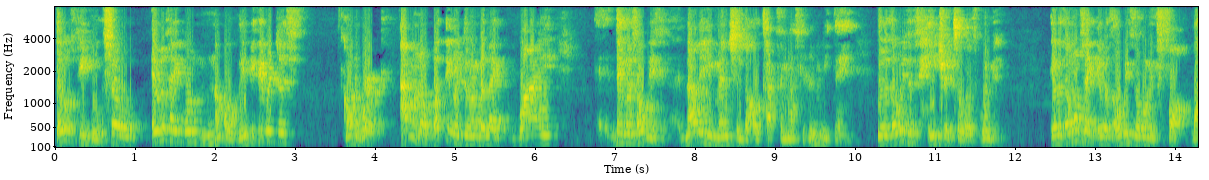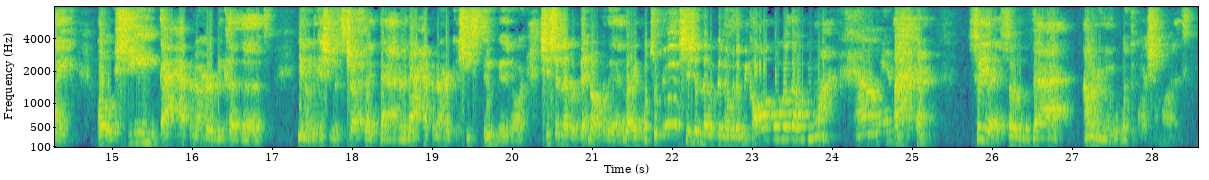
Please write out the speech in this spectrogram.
those people. So it was like, well, no, maybe they were just going to work. I don't know what they were doing, but like, why? There was always, now that you mentioned the whole toxic masculinity thing, there was always this hatred towards women. It was almost like it was always the woman's fault. Like, oh, she that happened to her because of you know because she was dressed like that, or that happened to her because she's stupid, or she should never been over there. Like, what you mean she should never been over there? We can all go where the hell we want. Yeah. so yeah, so that I don't remember what the question was.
